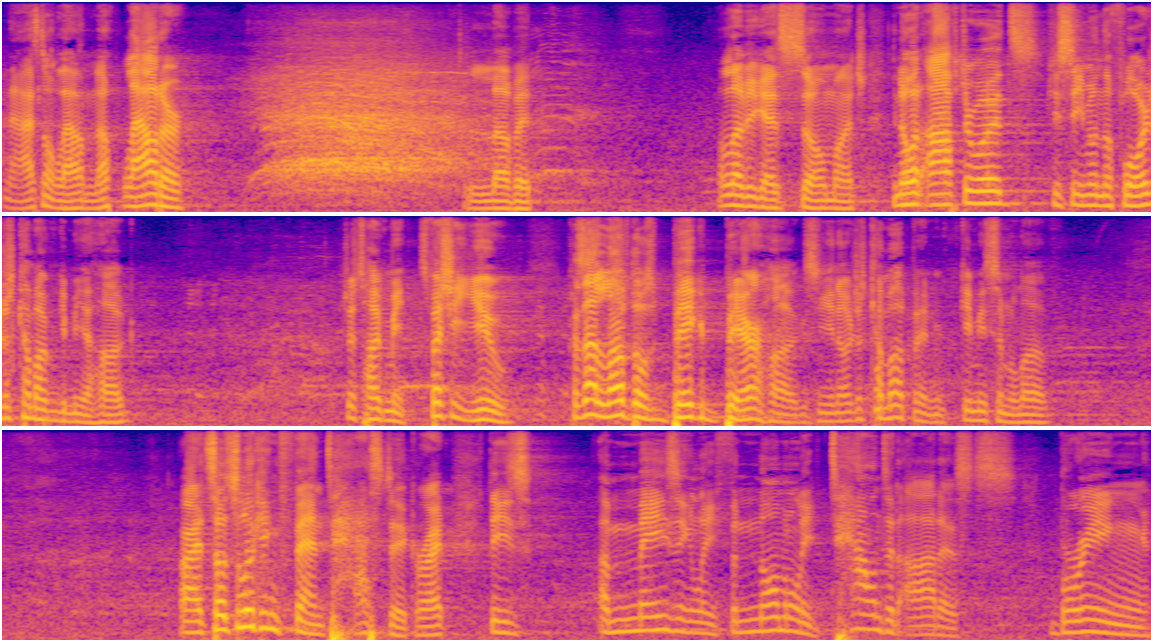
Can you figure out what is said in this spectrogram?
Nah, it's not loud enough. Louder. Yeah. Love it. I love you guys so much. You know what? Afterwards, if you see me on the floor, just come up and give me a hug. Just hug me, especially you, because I love those big bear hugs. You know, just come up and give me some love. All right, so it's looking fantastic, right? These amazingly, phenomenally talented artists bring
